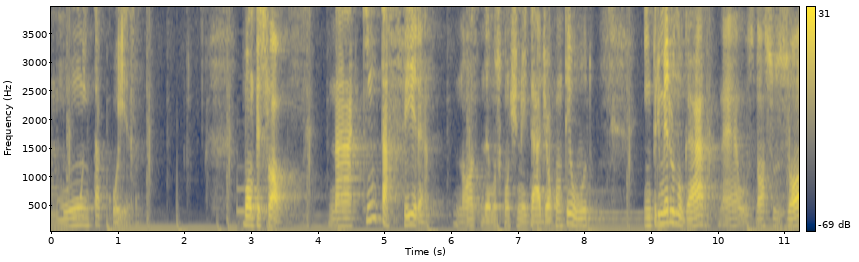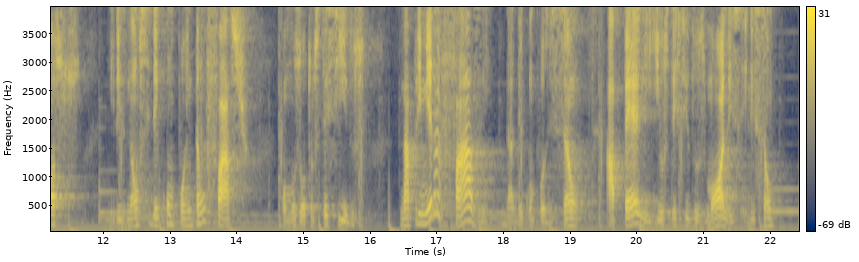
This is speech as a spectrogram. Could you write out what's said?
muita coisa. Bom, pessoal, na quinta-feira nós damos continuidade ao conteúdo. Em primeiro lugar, né, os nossos ossos eles não se decompõem tão fácil como os outros tecidos. Na primeira fase da decomposição, a pele e os tecidos moles eles são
